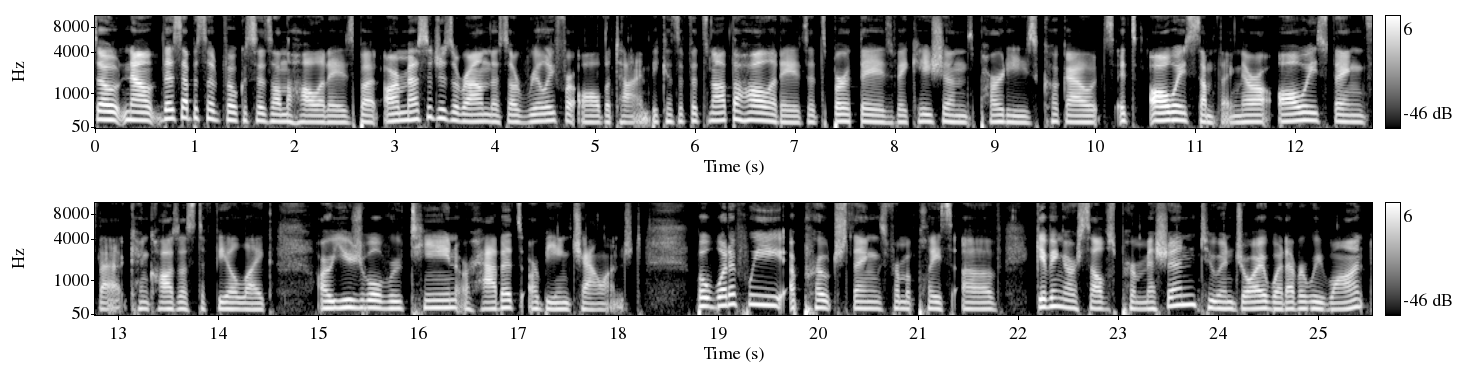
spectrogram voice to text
So now this episode focuses on the holidays, but our messages around this are really for all the time because if it's not the holidays, it's birthdays, vacations, parties, cookouts. It's always something. There are always things that can cause us to feel like our usual routine or habits are being challenged. But what if we approach things from a place of giving ourselves permission to enjoy whatever we want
